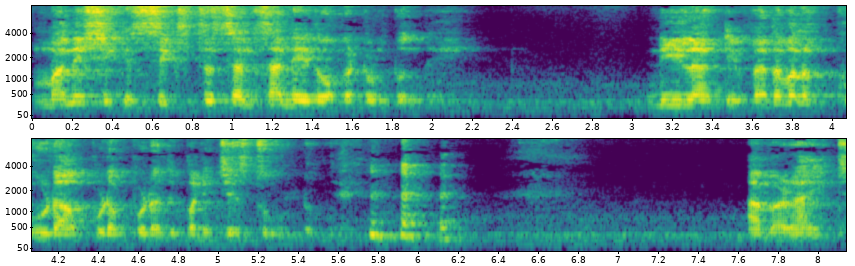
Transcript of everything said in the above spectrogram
మనిషికి సిక్స్త్ సెన్స్ అనేది ఒకటి ఉంటుంది. నీలాంటి వెదవలకు కూడా అప్పుడప్పుడు అది పనిచేస్తూ ఉంటుంది. రైట్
